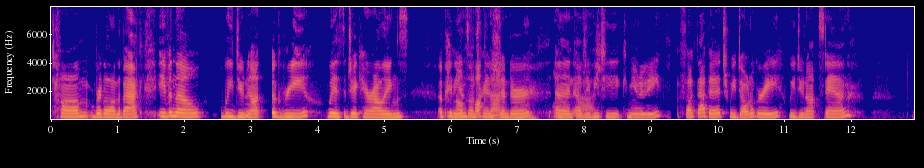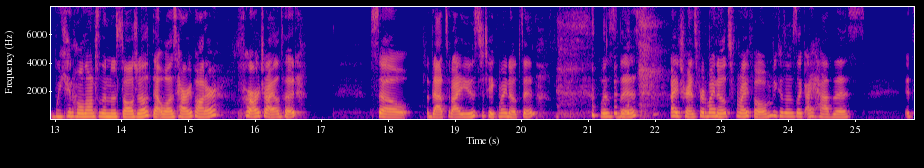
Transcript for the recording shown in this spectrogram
Tom Riddle on the back, even though we do not agree with J.K. Rowling's opinions on transgender. Oh and gosh. LGBT community. Fuck that bitch. We don't agree. We do not stand. We can hold on to the nostalgia that was Harry Potter for our childhood. So that's what I used to take my notes in. Was this? I transferred my notes from my phone because I was like, I have this. It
